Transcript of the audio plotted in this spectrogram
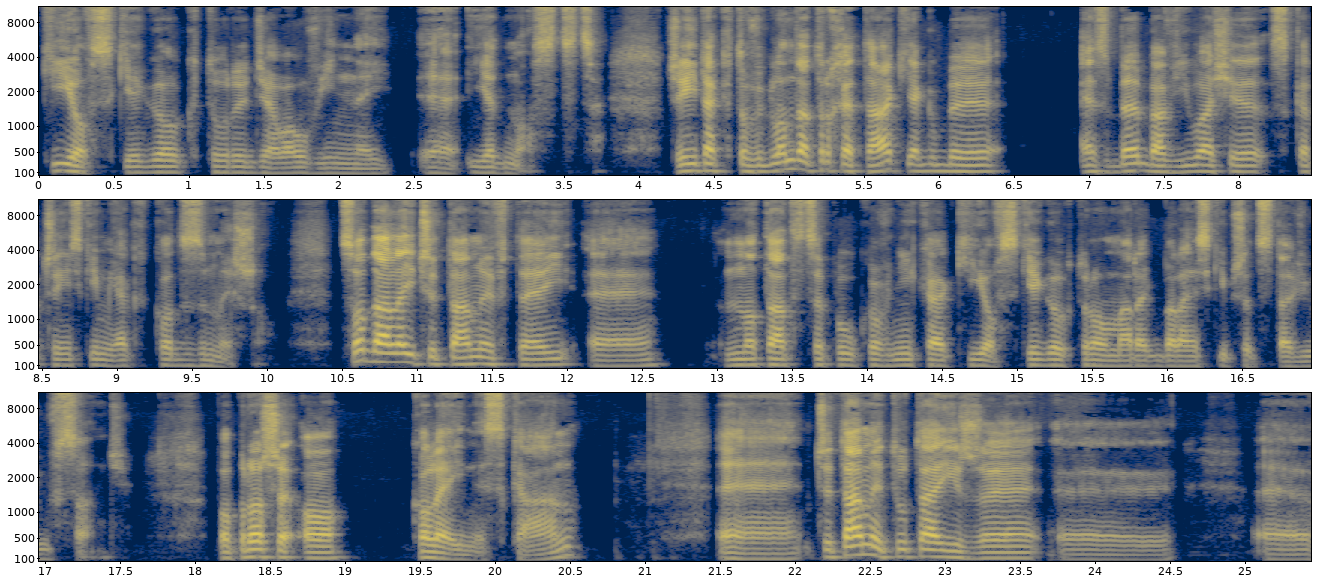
Kijowskiego, który działał w innej e, jednostce. Czyli tak to wygląda trochę tak, jakby SB bawiła się z Kaczyńskim jak kot z myszą. Co dalej czytamy w tej e, notatce pułkownika kijowskiego, którą Marek Barański przedstawił w sądzie? Poproszę o kolejny skan. E, czytamy tutaj, że e,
